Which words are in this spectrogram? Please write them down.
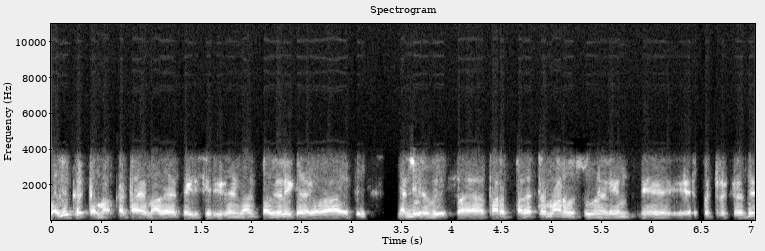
வலுக்கட்டமா கட்டாயமாக கைது செய்திருக்கிறார்கள். பல்கலைக்கழக வளாகத்தில் நள்ளிரவு ப- பதற்றமான ஒரு சூழ்நிலையும் ஏற்பட்டிருக்கிறது.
